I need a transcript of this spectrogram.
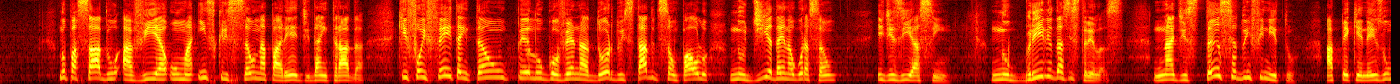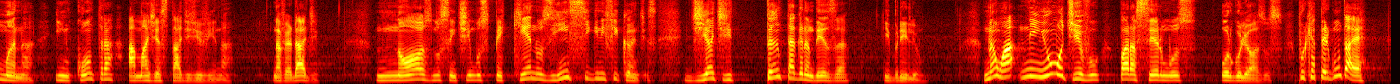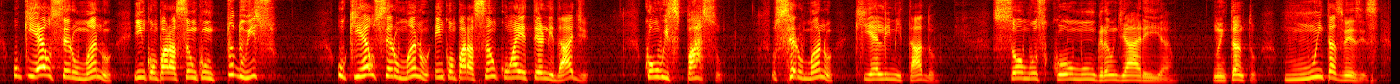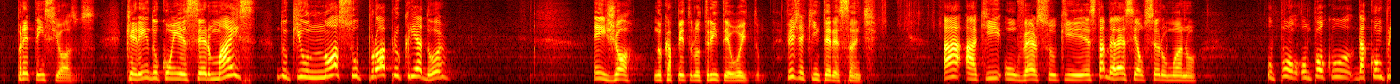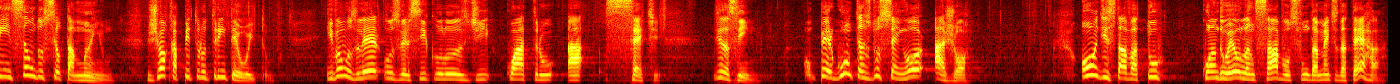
no passado havia uma inscrição na parede da entrada, que foi feita então pelo governador do estado de São Paulo no dia da inauguração, e dizia assim: No brilho das estrelas, na distância do infinito, a pequenez humana encontra a majestade divina. Na verdade, nós nos sentimos pequenos e insignificantes diante de tanta grandeza e brilho não há nenhum motivo para sermos orgulhosos. Porque a pergunta é: o que é o ser humano em comparação com tudo isso? O que é o ser humano em comparação com a eternidade, com o espaço? O ser humano que é limitado. Somos como um grão de areia. No entanto, muitas vezes pretensiosos, querendo conhecer mais do que o nosso próprio Criador em Jó, no capítulo 38. Veja que interessante. Há aqui um verso que estabelece ao ser humano um, pouco da compreensão do seu tamanho. Jó capítulo 38. E vamos ler os versículos de 4 a 7. Diz assim: Perguntas do Senhor a Jó: Onde estava tu quando eu lançava os fundamentos da terra?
